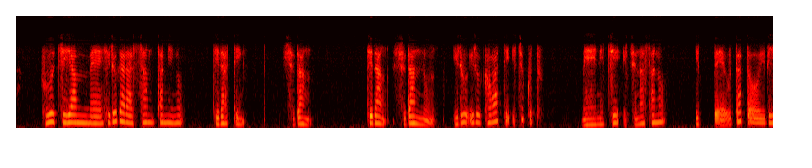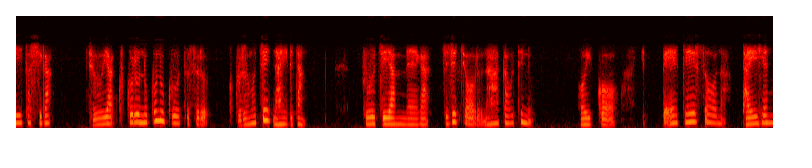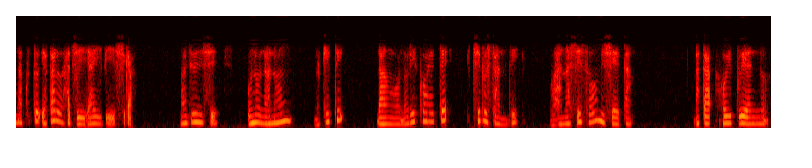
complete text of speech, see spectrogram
風地やんめひるがらさんたみぬティダティン手段ティダン手段ぬんいるいるかわていちくと命日いちなさぬべ歌といびいたしが昼夜くくるぬくぬくとするくくるむちないびたん風地やんめいがちじちょうるなあかうてぬ。ほいこう一平低そうな大変なことやたるはじやいびいしが。まじんしうぬなのんぬきて難を乗り越えて一部さんでお話そう見せえたん。また保育園の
